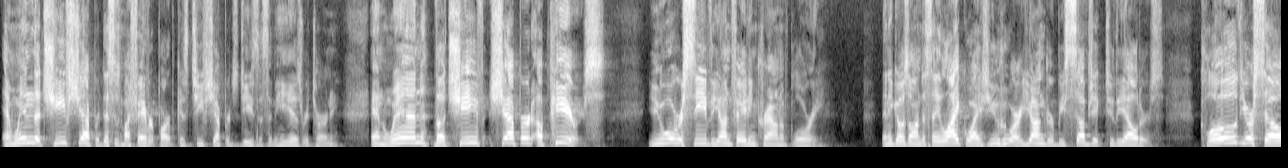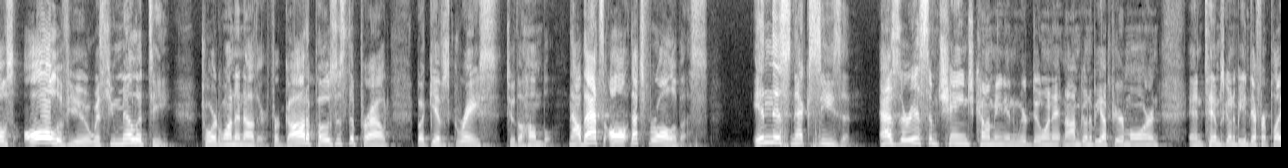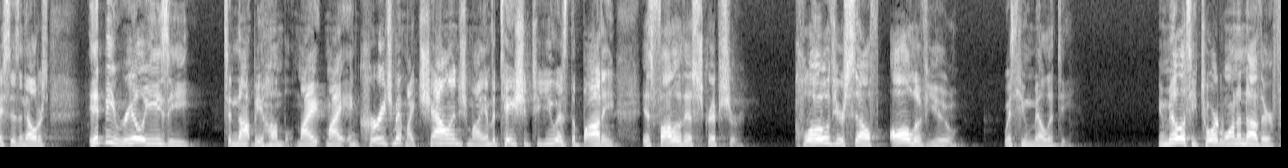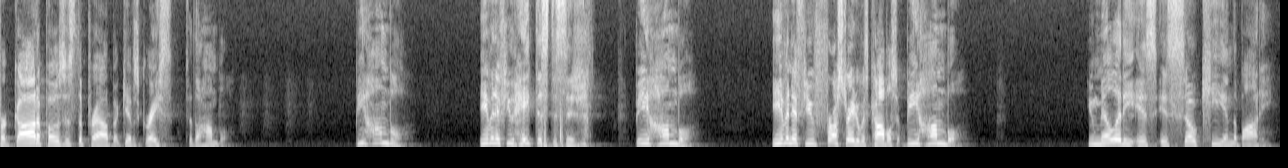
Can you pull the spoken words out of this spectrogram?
and when the chief shepherd, this is my favorite part because chief shepherd's Jesus and he is returning. And when the chief shepherd appears, you will receive the unfading crown of glory. Then he goes on to say, likewise, you who are younger, be subject to the elders. Clothe yourselves, all of you, with humility toward one another. For God opposes the proud, but gives grace to the humble. Now, that's, all, that's for all of us. In this next season, as there is some change coming and we're doing it, and I'm going to be up here more, and, and Tim's going to be in different places, and elders, it'd be real easy to not be humble. My, my encouragement, my challenge, my invitation to you as the body is follow this scripture. Clothe yourself, all of you, with humility. Humility toward one another, for God opposes the proud but gives grace to the humble. Be humble. Even if you hate this decision, be humble. Even if you're frustrated with cobblestone, be humble. Humility is, is so key in the body,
